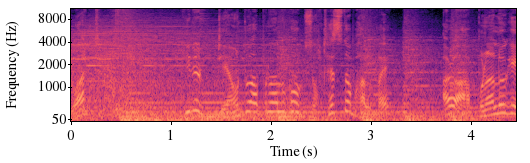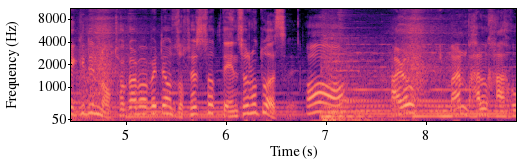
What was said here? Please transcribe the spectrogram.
হোৱাট কিন্তু তেওঁতো আপোনালোকক যথেষ্ট ভাল পায়। আৰু আপোনালোক এইকেইদিন নথকাৰ বাবে তেওঁ যথেষ্ট টেনশ্যনতো আছে। অঁ আৰু ইমান ভাল শাহু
